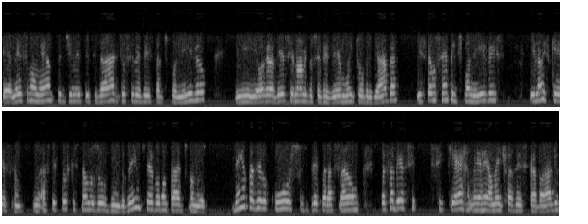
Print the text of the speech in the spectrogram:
É, nesse momento de necessidade, o CVV está disponível e eu agradeço em nome do CVV, muito obrigada. Estamos sempre disponíveis e não esqueçam, as pessoas que estão nos ouvindo, venham ser voluntários conosco. Venham fazer o curso de preparação para saber se, se quer né, realmente fazer esse trabalho.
